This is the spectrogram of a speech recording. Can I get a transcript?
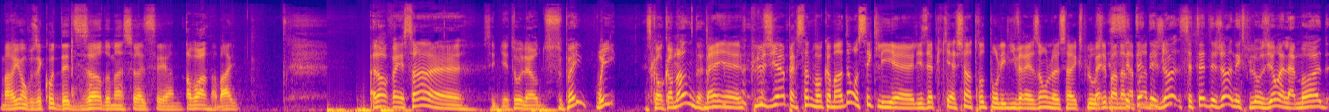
Mario, on vous écoute dès 10 heures demain sur LCN. Au revoir. Bye bye. Alors, Vincent, euh, c'est bientôt l'heure du souper. Oui. Est-ce qu'on commande? Ben, euh, plusieurs personnes vont commander. On sait que les, euh, les applications, entre autres pour les livraisons, là, ça a explosé Ben, pendant la pandémie. déjà c'était déjà une explosion à la mode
